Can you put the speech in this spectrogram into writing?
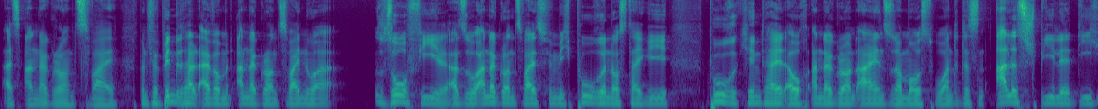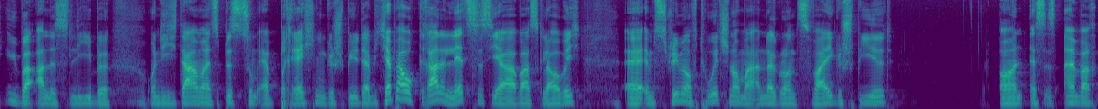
als Underground 2. Man verbindet halt einfach mit Underground 2 nur so viel. Also Underground 2 ist für mich pure Nostalgie, pure Kindheit, auch Underground 1 oder Most Wanted. Das sind alles Spiele, die ich über alles liebe und die ich damals bis zum Erbrechen gespielt habe. Ich habe ja auch gerade letztes Jahr, war es glaube ich, äh, im Stream auf Twitch nochmal Underground 2 gespielt. Und es ist einfach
